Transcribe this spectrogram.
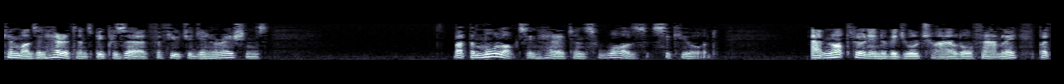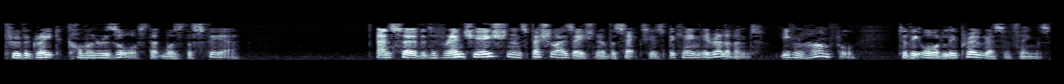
can one's inheritance be preserved for future generations. But the Morlock's inheritance was secured, and not through an individual child or family, but through the great common resource that was the sphere. And so the differentiation and specialization of the sexes became irrelevant, even harmful, to the orderly progress of things.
